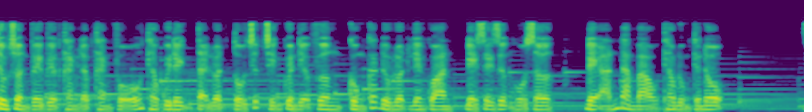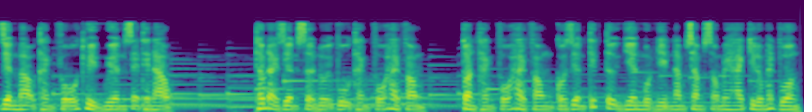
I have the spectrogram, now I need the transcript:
tiêu chuẩn về việc thành lập thành phố theo quy định tại luật tổ chức chính quyền địa phương cùng các điều luật liên quan để xây dựng hồ sơ, đề án đảm bảo theo đúng tiến độ. Diện mạo thành phố Thủy Nguyên sẽ thế nào? Theo đại diện Sở Nội vụ thành phố Hải Phòng, toàn thành phố Hải Phòng có diện tích tự nhiên 1.562 km vuông,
